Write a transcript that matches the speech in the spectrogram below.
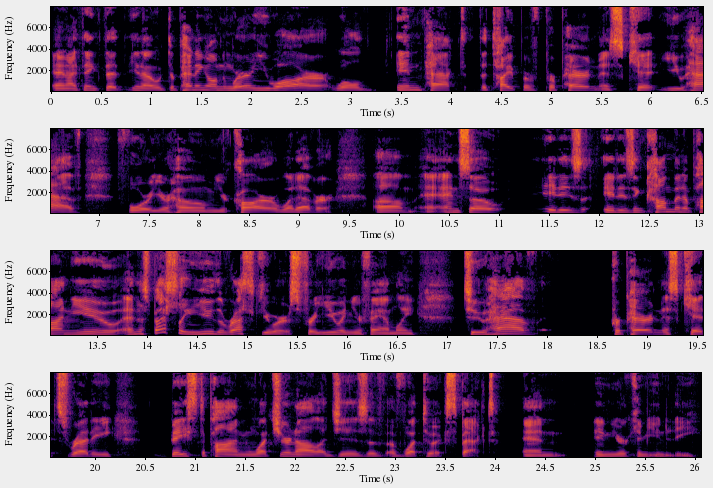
And I think that, you know, depending on where you are, will impact the type of preparedness kit you have for your home, your car, or whatever. Um, and so it is it is incumbent upon you and especially you the rescuers for you and your family to have preparedness kits ready based upon what your knowledge is of, of what to expect and in your community.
